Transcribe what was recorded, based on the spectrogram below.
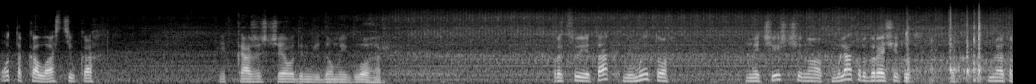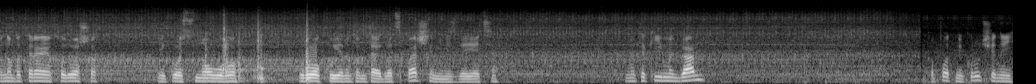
От така ластівка, як каже ще один відомий блогер. Працює так, не мито, не чищено. Акумулятор, до речі, тут так, акумуляторна батарея хороша, якогось нового року, я не пам'ятаю, 21 й мені здається. Ну такий меган. Капот не кручений,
